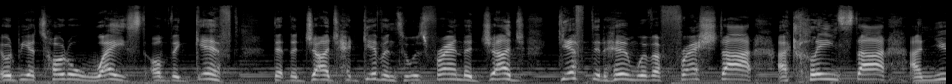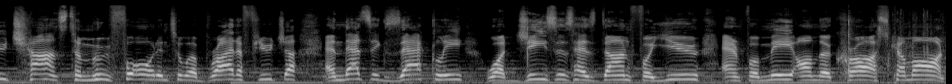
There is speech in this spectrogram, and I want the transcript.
It would be a total waste of the gift that the judge had given to his friend. The judge gifted him with a fresh start, a clean start, a new chance to move forward into a brighter future. And that's exactly what Jesus has done for you and for me on the cross. Come on,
